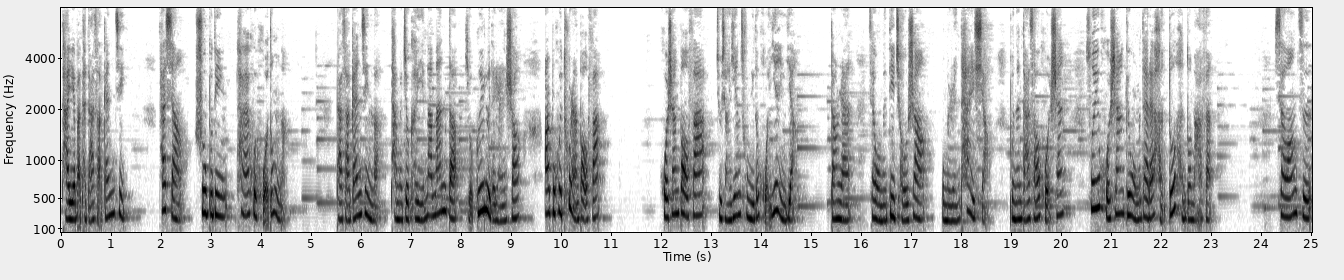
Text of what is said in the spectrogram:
他也把它打扫干净。他想，说不定它还会活动呢。打扫干净了，它们就可以慢慢的、有规律的燃烧，而不会突然爆发。火山爆发就像烟囱里的火焰一样。当然，在我们地球上，我们人太小，不能打扫火山。所以火山给我们带来很多很多麻烦。小王子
